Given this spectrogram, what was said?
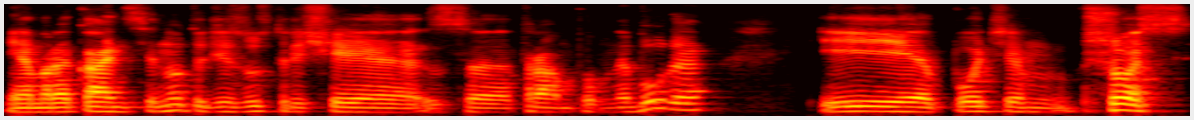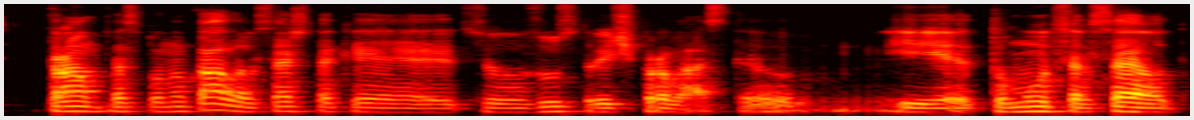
І американці, ну тоді зустрічі з Трампом не буде. І потім щось Трампа спонукало все ж таки цю зустріч провести. І тому це все от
